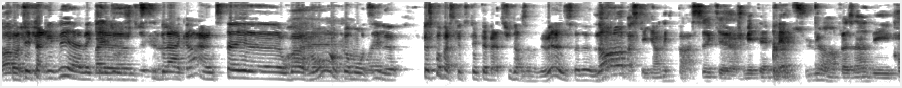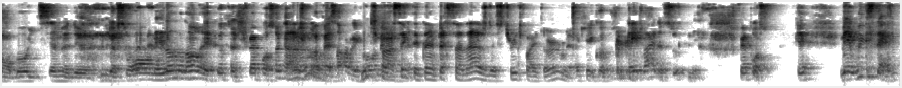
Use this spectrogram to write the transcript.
Ah, Quand t'es arrivé avec Ben, euh, un petit dirais. black eye, un petit œil euh, au beurre Ouais, noir, comme on dit, là. C'est pas parce que tu t'étais battu dans une ruelle, ça, là. Non, non, parce qu'il y en a qui pensaient que je m'étais battu en faisant des combats ultimes de le soir. Mais non, non, écoute, je fais pas ça quand je suis professeur. Moi mais- pensais que t'étais un personnage de Street Fighter, mais OK, écoute, j'ai peut-être l'air de ça, mais je fais pas ça. Mais oui, c'était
